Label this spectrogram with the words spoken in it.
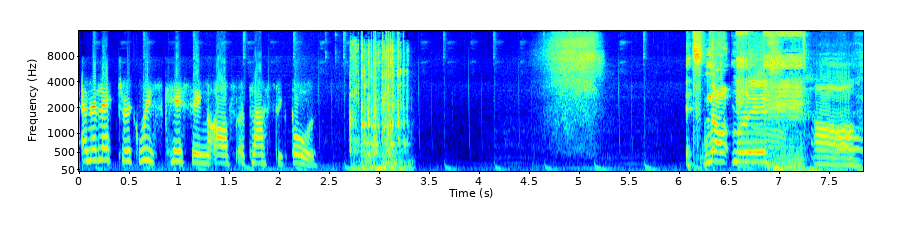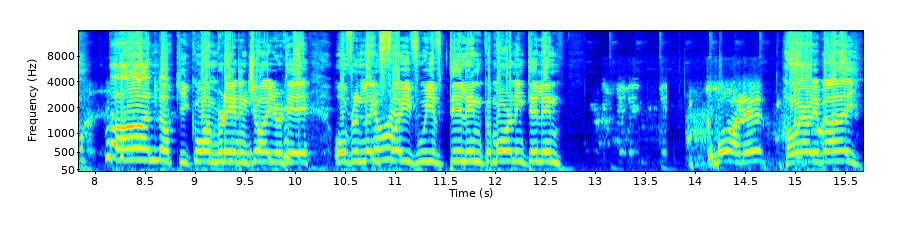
an electric whisk hitting off a plastic bowl? It's not Mairead. Oh. Ah, oh, unlucky. Go on, Mairead. Enjoy your day. Over in line five, we have Dylan. Good morning, Dylan. Good morning. How are you, boy?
